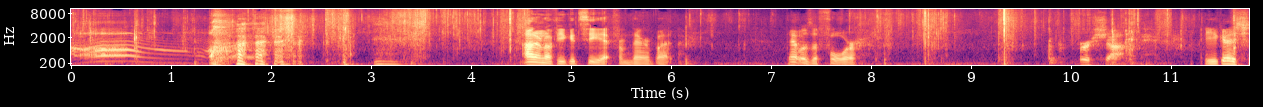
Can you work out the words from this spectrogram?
Oh! I don't know if you could see it from there, but that was a four. First shot. You guys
